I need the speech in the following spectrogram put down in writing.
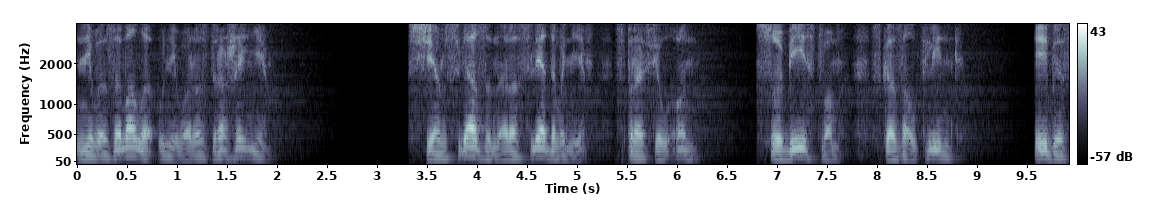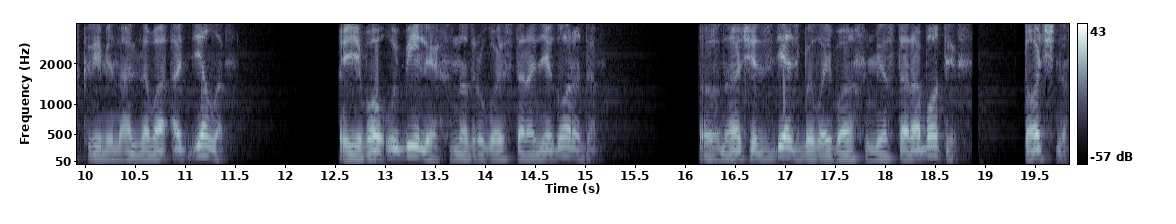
не вызывало у него раздражения. «С чем связано расследование?» — спросил он. «С убийством», — сказал Клинк. «И без криминального отдела». Его убили на другой стороне города. «Значит, здесь было его место работы?» «Точно»,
